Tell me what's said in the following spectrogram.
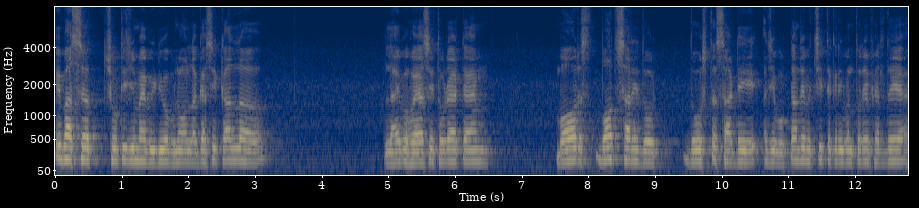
ਇਹ ਬਸ ਛੋਟੀ ਜਿਹੀ ਮੈਂ ਵੀਡੀਓ ਬਣਾਉਣ ਲੱਗਾ ਸੀ ਕੱਲ ਲਾਈਵ ਹੋਇਆ ਸੀ ਥੋੜਾ ਟਾਈਮ ਬਹੁਤ ਬਹੁਤ ਸਾਰੇ ਦੋ, ਦੋਸਤ ਸਾਡੇ ਅਜੇ ਵੋਟਾਂ ਦੇ ਵਿੱਚ ਹੀ ਤਕਰੀਬਨ ਤੁਰੇ ਫਿਰਦੇ ਆ।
